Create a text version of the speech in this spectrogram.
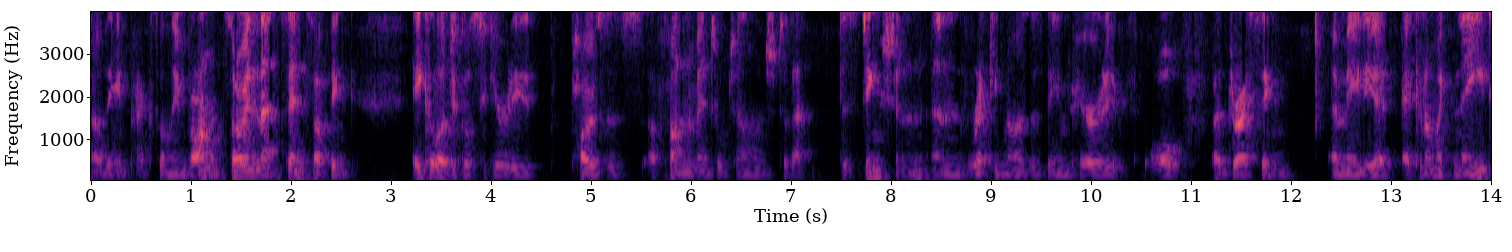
uh, the impacts on the environment. So in that sense, I think ecological security poses a fundamental challenge to that distinction and recognises the imperative of addressing immediate economic need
